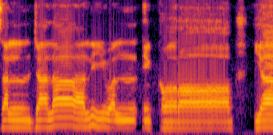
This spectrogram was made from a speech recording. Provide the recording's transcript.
জাল জালালি ওয়াল ইকরাম। ইয়া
